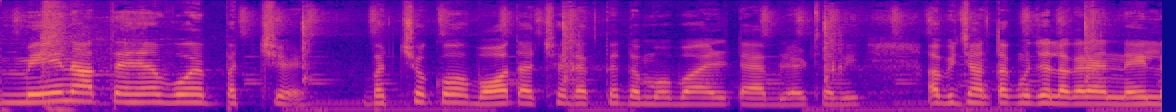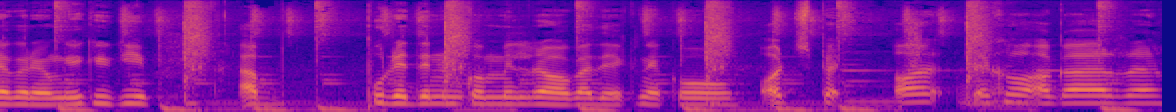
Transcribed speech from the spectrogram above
मेन आते हैं वो है बच्चे। बच्चों को बहुत अच्छे लगते थे मोबाइल टैबलेट्स अभी। अभी जहाँ तक मुझे लग रहा है नहीं लग रहे होंगे, क्योंकि अब पूरे दिन उनको मिल रहा होगा देखने को। और और देखो, अगर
